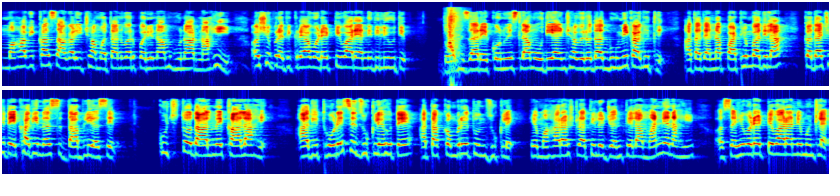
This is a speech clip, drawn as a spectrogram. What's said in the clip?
महाविकास आघाडीच्या मतांवर परिणाम होणार नाही अशी प्रतिक्रिया वडेट्टीवार यांनी दिली होती. दोन हजार एकोणवीसला मोदी यांच्या विरोधात भूमिका घेतली. आता त्यांना पाठिंबा दिला. कदाचित एखादी नस दाबली असेल. कुछ तो दाल में काला आहे आधी थोडेसे झुकले होते आता कमरेतून झुकले. हे महाराष्ट्रातील जनतेला मान्य नाही असंही वडेट्टीवारांनी म्हटलंय.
